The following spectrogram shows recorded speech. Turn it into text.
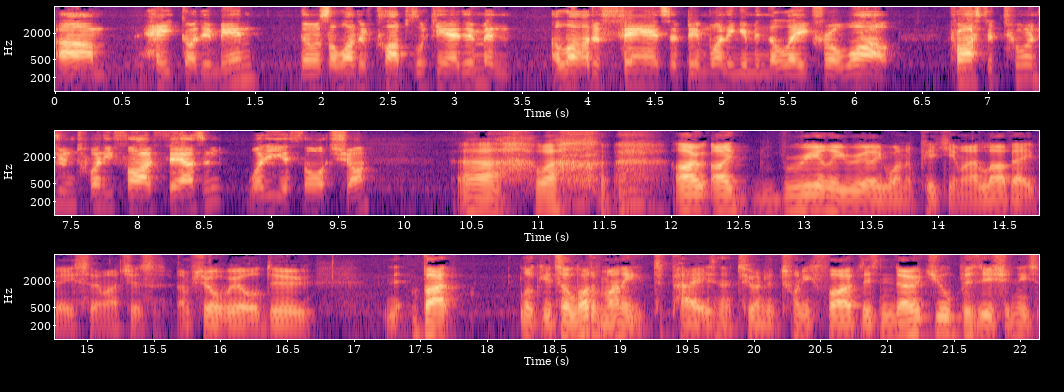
Um, Heat got him in. There was a lot of clubs looking at him, and a lot of fans have been wanting him in the league for a while. Priced at two hundred twenty-five thousand. What are your thoughts, Sean? Uh, well, I, I really, really want to pick him. I love AB so much, as I'm sure we all do. But look, it's a lot of money to pay, isn't it? 225. There's no dual position. He's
